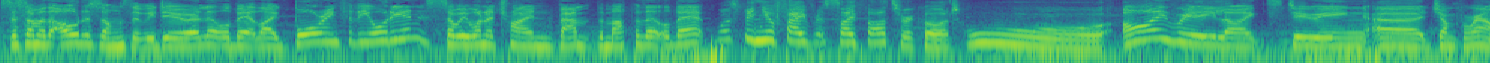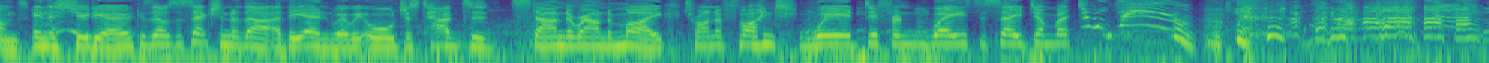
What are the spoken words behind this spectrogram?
So some of the older songs that we do are a little bit like boring for the audience. So we want to try and vamp them up a little bit. What's been your favourite so far to record? Ooh, I really liked doing uh, jump around in the studio because there was a section of that at the end where we all just had to stand around a mic trying to find weird different ways to say jump around.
